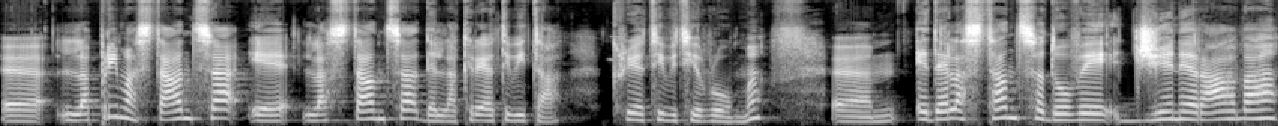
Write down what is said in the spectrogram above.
Eh, la prima stanza è la stanza della creatività, Creativity Room, ehm, ed è la stanza dove generava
